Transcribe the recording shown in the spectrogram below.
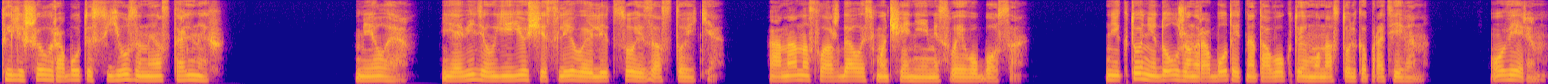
ты лишил работы Сьюзен и остальных. Милая, я видел ее счастливое лицо из-за стойки. Она наслаждалась мучениями своего босса. Никто не должен работать на того, кто ему настолько противен. Уверен,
